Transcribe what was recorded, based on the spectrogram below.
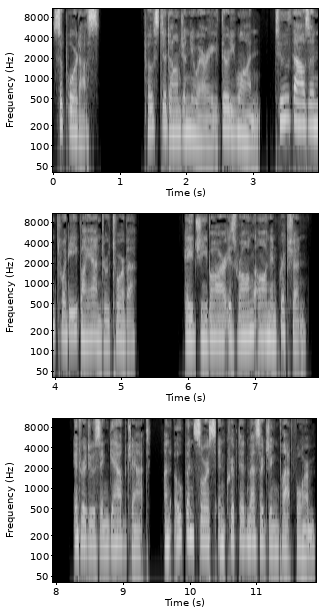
Support us. Posted on January 31, 2020 by Andrew Torba. AG Barr is wrong on encryption. Introducing GabChat, an open source encrypted messaging platform.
